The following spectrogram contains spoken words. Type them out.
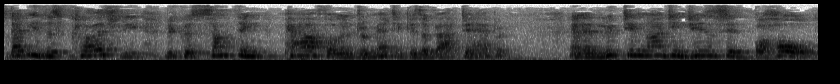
Study this closely because something powerful and dramatic is about to happen. And in Luke 10 19, Jesus said, Behold,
